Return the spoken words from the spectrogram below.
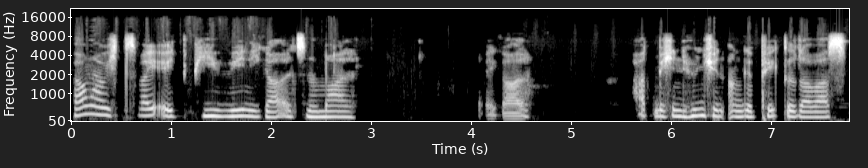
Warum habe ich zwei HP weniger als normal? Egal. Hat mich ein Hühnchen angepickt oder was?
